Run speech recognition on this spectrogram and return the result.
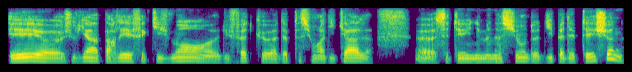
Et euh, Julien a parlé effectivement du fait que adaptation radicale, c'était une émanation de deep adaptation,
